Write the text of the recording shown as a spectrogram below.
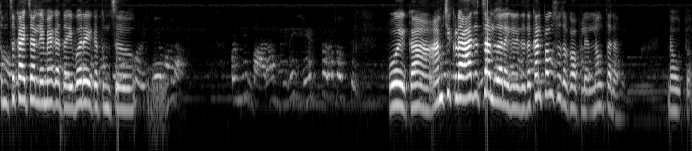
तुमचं काय चाललंय मॅगाताई बरं आहे का तुमचं? होय का? आमच्याकडं आजच चालू झालं का नाही दादा. काल पाऊस होता का हो आपल्याला? नव्हता ना? नव्हतं.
